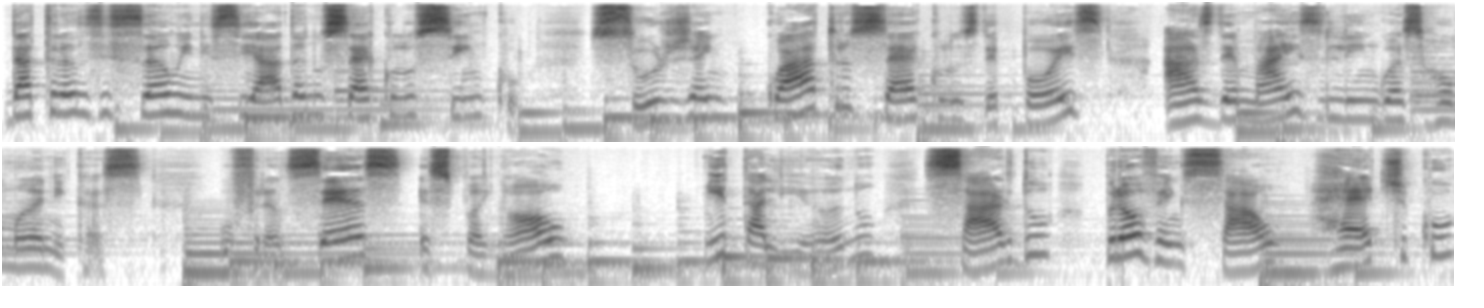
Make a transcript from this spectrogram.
da transição iniciada no século V, surgem quatro séculos depois as demais línguas românicas: o francês, espanhol, italiano, sardo, provençal, rético,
